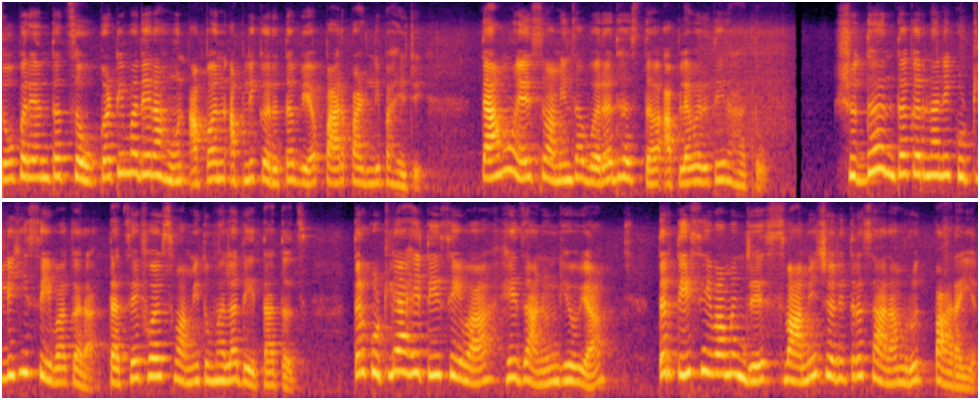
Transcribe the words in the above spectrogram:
तोपर्यंत चौकटीमध्ये राहून आपण आपली कर्तव्य पार पाडली पाहिजे. त्यामुळे स्वामींचा वरदहस्त आपल्यावरती राहतो. शुद्ध अंतकरणाने कुठलीही सेवा करा त्याचे फळ स्वामी तुम्हाला देतातच. तर कुठली आहे ती सेवा हे जाणून घेऊया. तर ती सेवा म्हणजे स्वामी चरित्र सारामृत पारायण.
